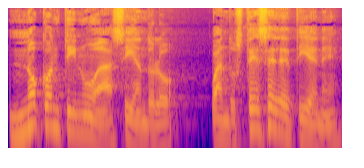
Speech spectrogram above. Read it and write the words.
no continúa haciéndolo, cuando usted se detiene,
